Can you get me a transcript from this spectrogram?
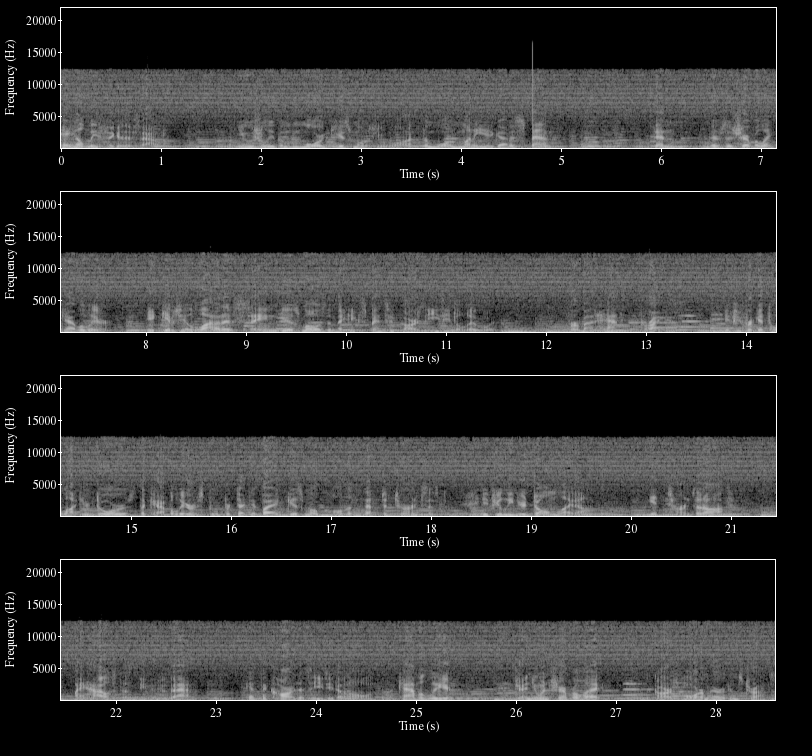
Hey, help me figure this out. Usually the more gizmos you want, the more money you gotta spend. Then there's the Chevrolet Cavalier. It gives you a lot of the same gizmos that make expensive cars easy to live with. For about half the price. If you forget to lock your doors, the Cavalier is still protected by a gizmo called the theft deterrent system. If you leave your dome light on, it turns it off. My house doesn't even do that. Get the car that's easy to own. A Cavalier. Genuine Chevrolet. The cars more Americans trust.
